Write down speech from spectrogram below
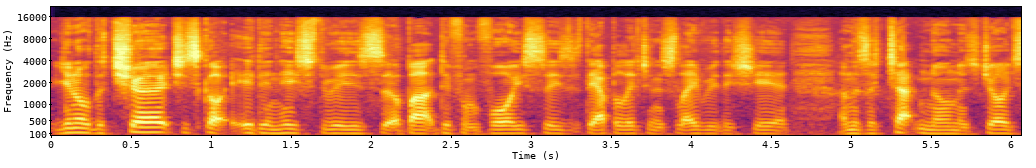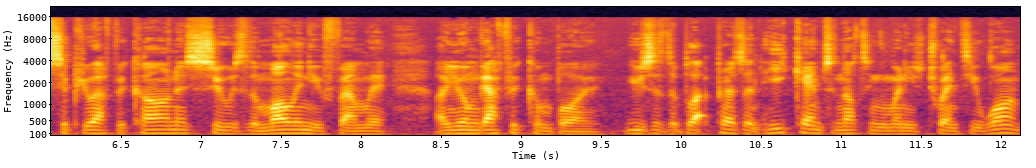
you know. The church has got hidden histories about different voices. The abolition of slavery this year, and there's a chap known as George Scipio Africanus, who was the Molyneux family, a young African boy used as a black president. He came to Nottingham when he was 21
